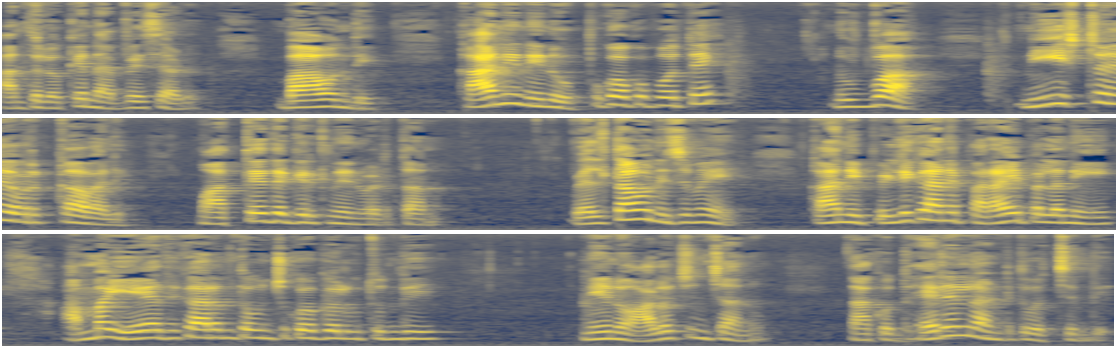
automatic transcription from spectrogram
అంతలోకే నవ్వేశాడు. బాగుంది కానీ నేను ఒప్పుకోకపోతే నువ్వా? నీ ఇష్టం ఎవరికి కావాలి? మా అత్తయ్య దగ్గరికి నేను పెడతాను వెళ్తావు నిజమే కానీ పెళ్ళి కాని పరాయి పిల్లని అమ్మ ఏ అధికారంతో ఉంచుకోగలుగుతుంది? నేను ఆలోచించాను. నాకు ధైర్యం లాంటిది వచ్చింది.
